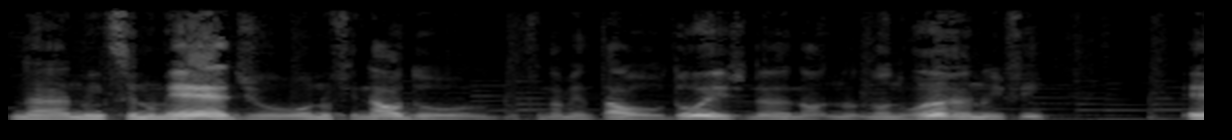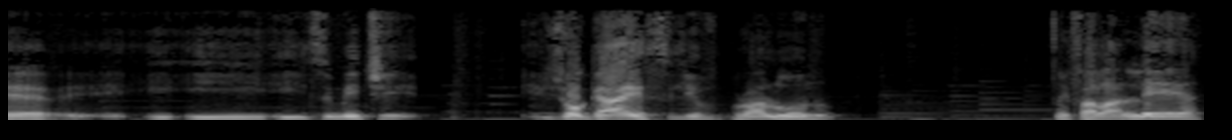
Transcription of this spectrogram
na, no ensino médio ou no final do, do Fundamental 2, né, no, no, no, ano, enfim, é, e, e, e, simplesmente jogar esse livro para o aluno e falar, leia,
